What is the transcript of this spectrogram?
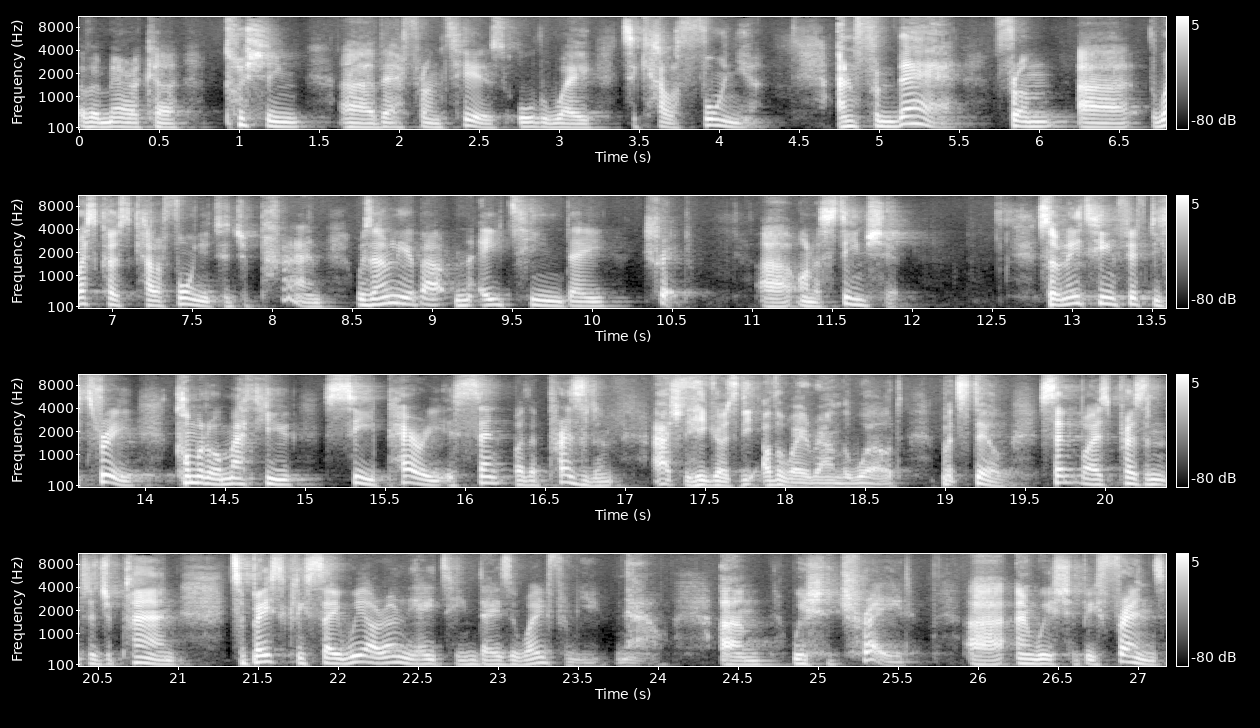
of America, pushing uh, their frontiers all the way to California. And from there, from uh, the west coast of California to Japan was only about an 18 day trip uh, on a steamship. So in 1853, Commodore Matthew C. Perry is sent by the president. Actually, he goes the other way around the world, but still, sent by his president to Japan to basically say, We are only 18 days away from you now. Um, we should trade uh, and we should be friends.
